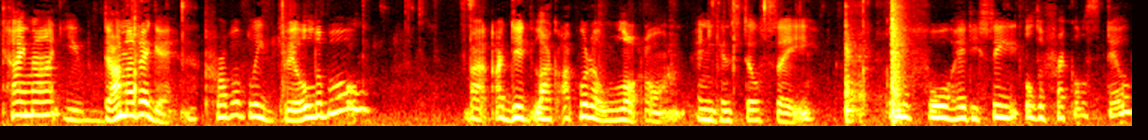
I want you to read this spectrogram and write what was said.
Kmart, you've done it again. Probably buildable, but I did, like, I put a lot on, and you can still see. On the forehead, you see all the freckles still?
